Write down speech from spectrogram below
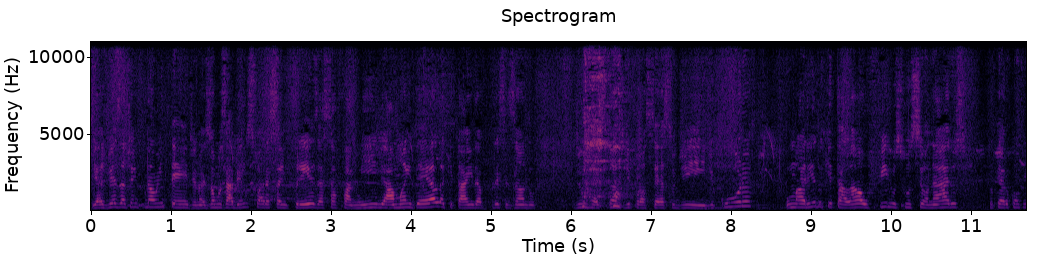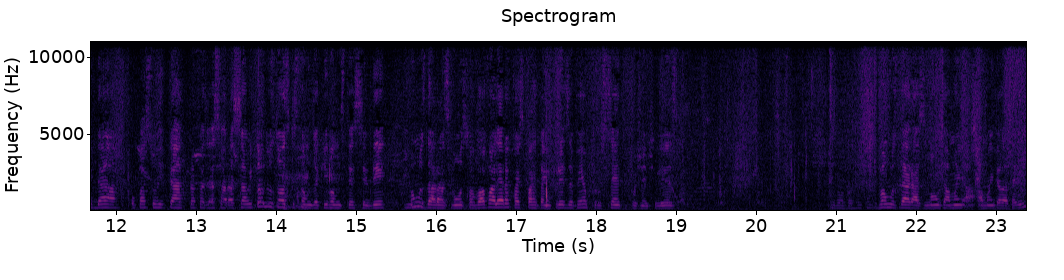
E às vezes a gente não entende. Nós vamos abençoar essa empresa, essa família, a mãe dela, que está ainda precisando de um restante de processo de, de cura, o marido que está lá, o filho, os funcionários. Eu quero convidar o pastor Ricardo para fazer essa oração e todos nós que estamos aqui vamos interceder. Vamos dar as mãos, por favor. A Valéria faz parte da empresa, venha para o centro, por gentileza. Vamos dar as mãos, a mãe, a mãe dela está aí?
